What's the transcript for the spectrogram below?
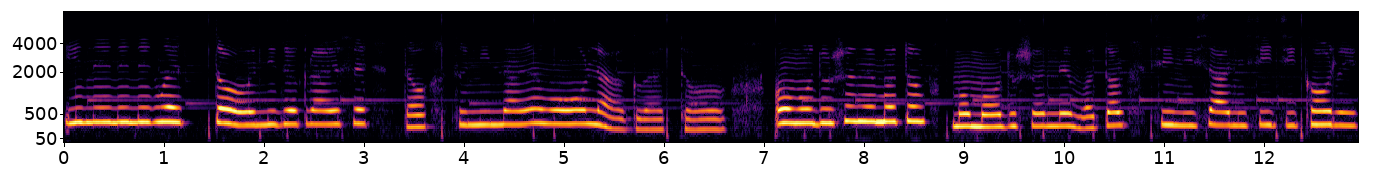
І не не не клето, ні до краю свято, суніна я моля глето. Омо душа нема там, мамо душа нема там, сіні сані сіті кори,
